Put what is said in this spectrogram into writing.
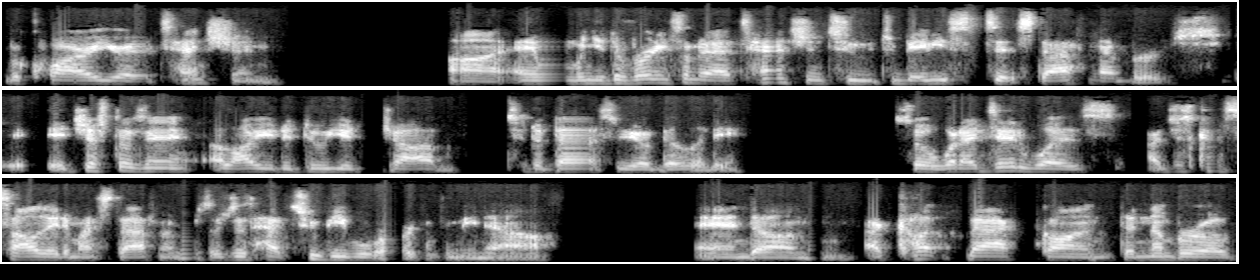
require your attention uh, and when you're diverting some of that attention to to babysit staff members, it, it, just doesn't allow you to do your job to the best of your ability. So what I did was I just consolidated my staff members. I just have two people working for me now, and um, I cut back on the number of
